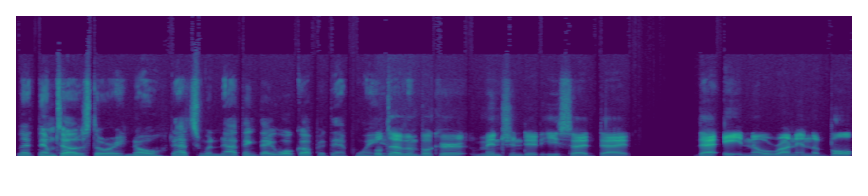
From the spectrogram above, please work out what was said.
let them tell the story. No, that's when I think they woke up at that point. Well, Devin Booker mentioned it. He said that that eight and zero oh run in the bu-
